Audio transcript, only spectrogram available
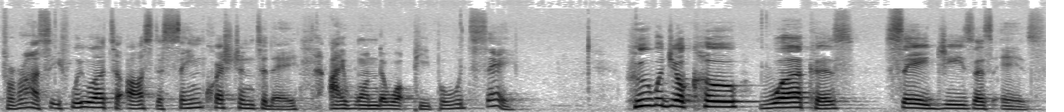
for us, if we were to ask the same question today, I wonder what people would say. Who would your co workers say Jesus is?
